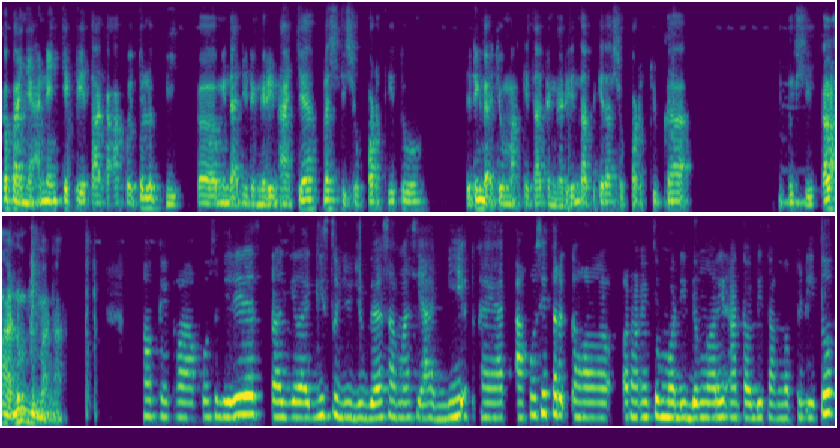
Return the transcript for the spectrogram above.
kebanyakan yang cerita ke aku itu lebih ke minta didengerin aja plus disupport gitu jadi nggak cuma kita dengerin tapi kita support juga itu sih kalau Hanum gimana Oke, kalau aku sendiri lagi-lagi setuju juga sama si Adi. Kayak aku sih ter, kalau orang itu mau didengerin atau ditanggepin itu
